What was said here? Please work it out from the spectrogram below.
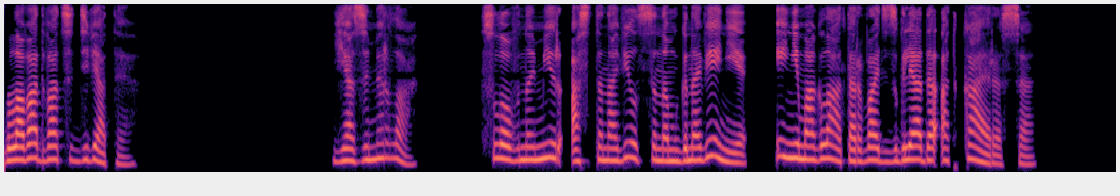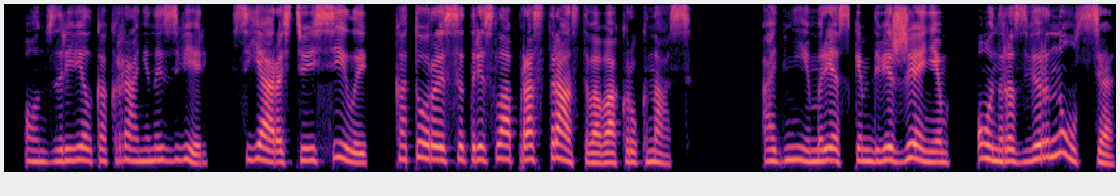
Глава двадцать девятая. Я замерла, словно мир остановился на мгновение и не могла оторвать взгляда от Кайроса. Он взревел, как раненый зверь, с яростью и силой, которая сотрясла пространство вокруг нас. Одним резким движением он развернулся,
